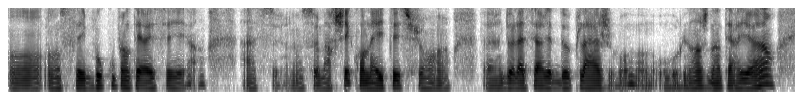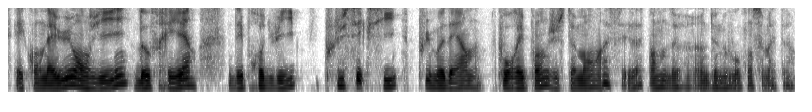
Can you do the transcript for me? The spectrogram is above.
on, on, s'est beaucoup intéressé à, à ce, ce, marché, qu'on a été sur de la serviette de plage au, au linge d'intérieur et qu'on a eu envie d'offrir des produits plus sexy, plus moderne, pour répondre justement à ces attentes de, nouveaux consommateurs.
